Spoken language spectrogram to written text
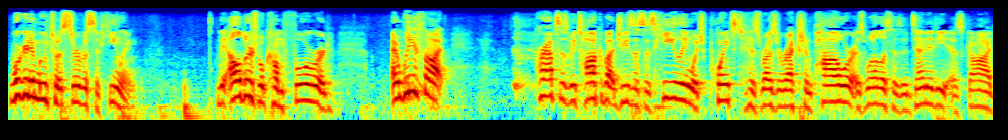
We're going to move to a service of healing. The elders will come forward, and we thought perhaps as we talk about Jesus' healing, which points to his resurrection power as well as his identity as God,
